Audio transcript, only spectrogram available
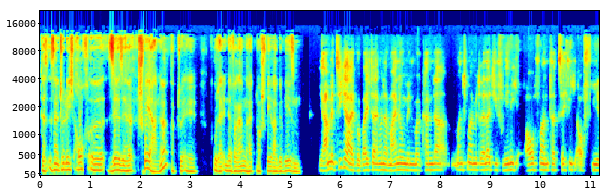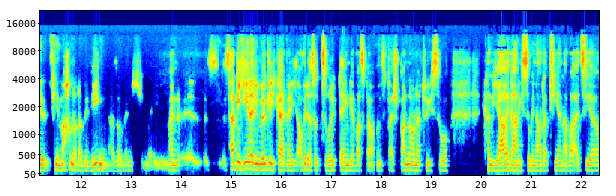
das ist natürlich auch äh, sehr, sehr schwer, ne, aktuell oder in der Vergangenheit noch schwerer gewesen. Ja, mit Sicherheit, wobei ich da immer der Meinung bin, man kann da manchmal mit relativ wenig Aufwand tatsächlich auch viel, viel machen oder bewegen. Also wenn ich, meine, es, es hat nicht jeder die Möglichkeit, wenn ich auch wieder so zurückdenke, was bei uns bei Spandau natürlich so kann die Jahre gar nicht so genau datieren, aber als wir,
